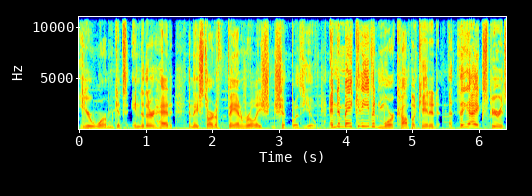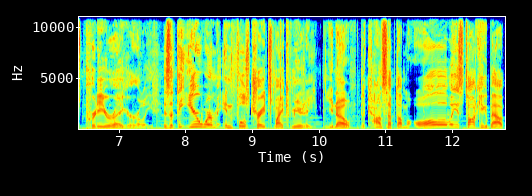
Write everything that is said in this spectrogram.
earworm gets into their head and they start a fan relationship with you. And to make it even more complicated, a thing I experience pretty regularly is that the earworm infiltrates my community. You know, the concept I'm always talking about.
